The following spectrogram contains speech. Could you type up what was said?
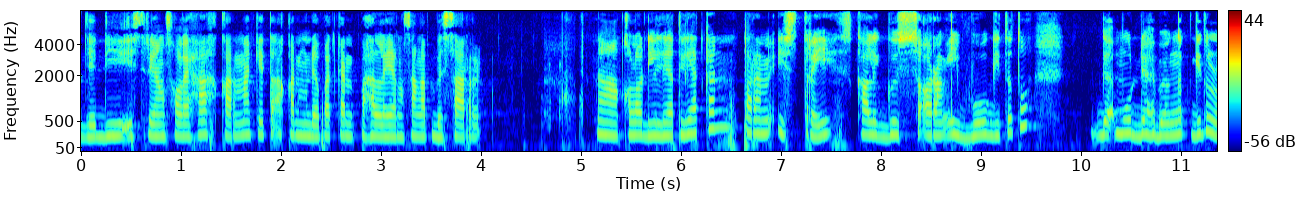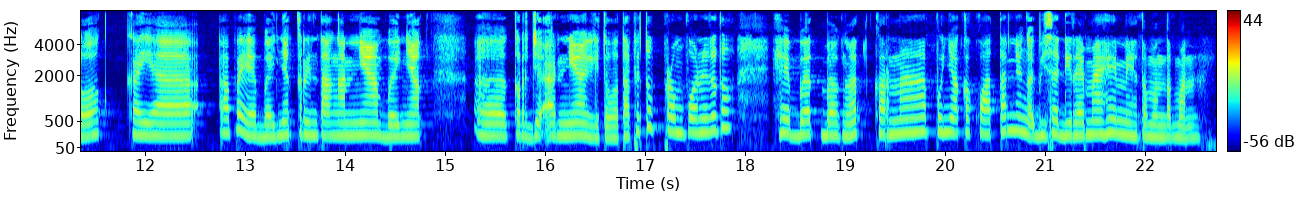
jadi istri yang solehah karena kita akan mendapatkan pahala yang sangat besar Nah, kalau dilihat-lihat kan peran istri sekaligus seorang ibu gitu tuh gak mudah banget gitu loh. Kayak apa ya, banyak kerintangannya, banyak uh, kerjaannya gitu. Tapi tuh perempuan itu tuh hebat banget karena punya kekuatan yang gak bisa diremehin nih teman-teman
